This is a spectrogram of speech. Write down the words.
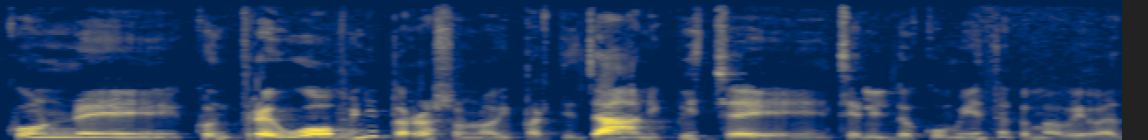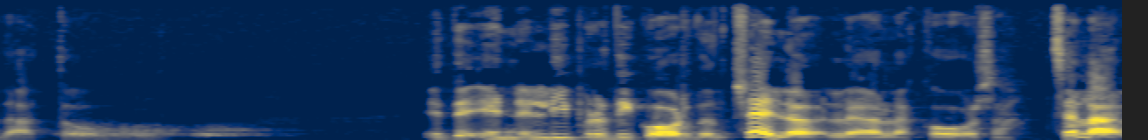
con, eh, con tre uomini, però sono i partigiani, qui c'era il documento che mi aveva dato. Ed è, e nel libro di Gordon c'è la, la, la, cosa, c'è la,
